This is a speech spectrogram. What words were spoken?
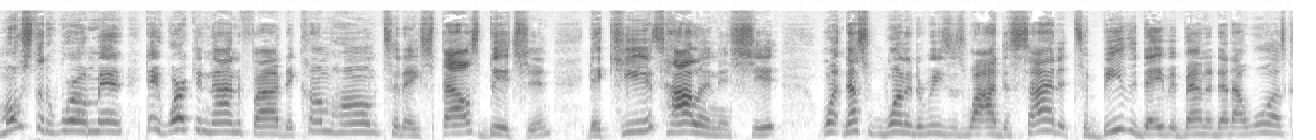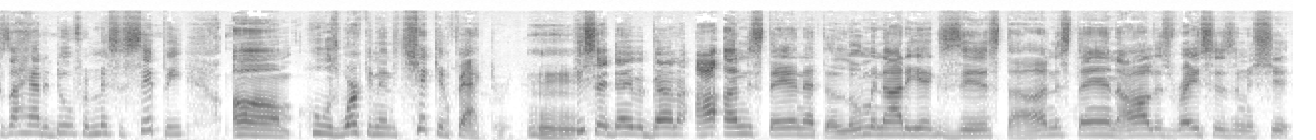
Most of the world, man, they working nine to five. They come home to their spouse bitching, their kids hollering and shit. One, that's one of the reasons why I decided to be the David Banner that I was, because I had a dude from Mississippi um, who was working in a chicken factory. He said, David Banner, I understand that the Illuminati exists. I understand all this racism and shit.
